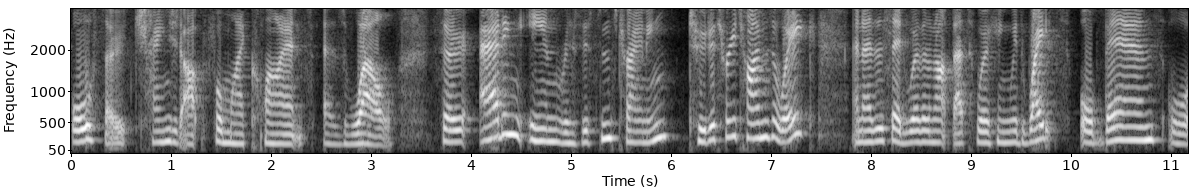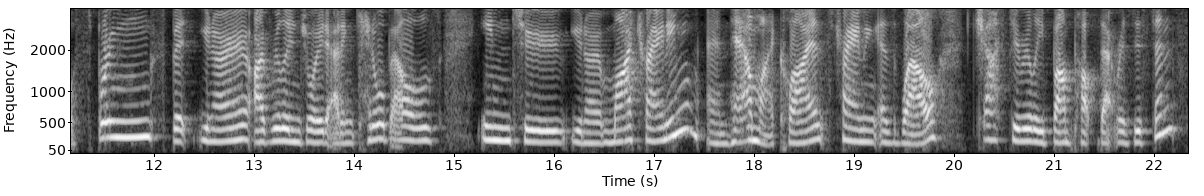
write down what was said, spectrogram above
also change it up for my clients as well. So, adding in resistance training two to three times a week. And as I said, whether or not that's working with weights or bands or springs, but you know, I've really enjoyed adding kettlebells into, you know, my training and now my clients' training as well, just to really bump up that resistance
